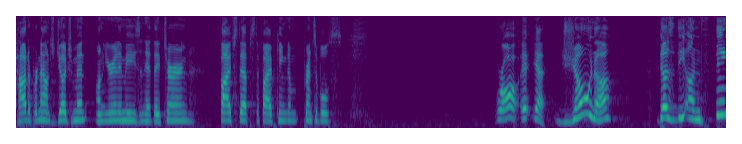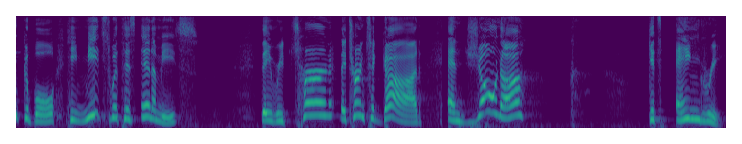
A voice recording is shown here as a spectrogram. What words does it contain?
how to pronounce judgment on your enemies and yet they turn, five steps to five kingdom principles. We're all, eh, yeah. Jonah does the unthinkable. He meets with his enemies. They return, they turn to God, and Jonah gets angry.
